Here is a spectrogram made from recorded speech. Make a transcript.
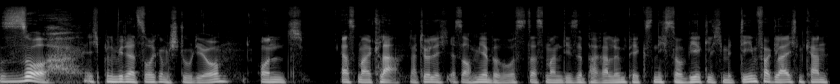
So, ich bin wieder zurück im Studio und Erstmal klar, natürlich ist auch mir bewusst, dass man diese Paralympics nicht so wirklich mit dem vergleichen kann,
